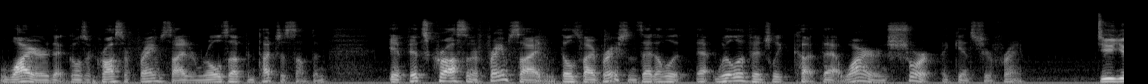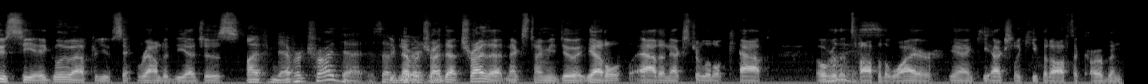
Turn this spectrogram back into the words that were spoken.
wire that goes across a frame side and rolls up and touches something, if it's crossing a frame side with those vibrations, that'll, that will eventually cut that wire and short against your frame. Do you use CA glue after you've sa- rounded the edges? I've never tried that. Is that You've a never idea? tried that? Try that next time you do it. Yeah, it'll add an extra little cap over the top of the wire. Yeah, and ke- actually keep it off the carbon.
